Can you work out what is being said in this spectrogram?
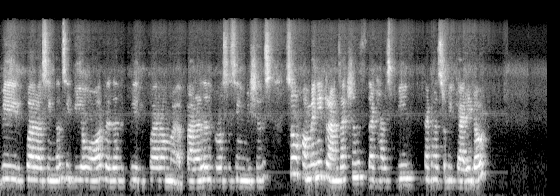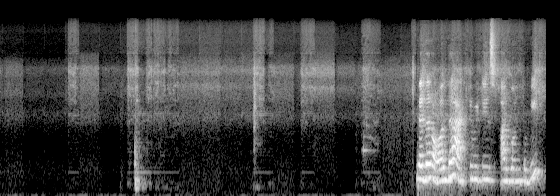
we require a single CPU or whether we require a parallel processing machines. So how many transactions that has been that has to be carried out whether all the activities are going to be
